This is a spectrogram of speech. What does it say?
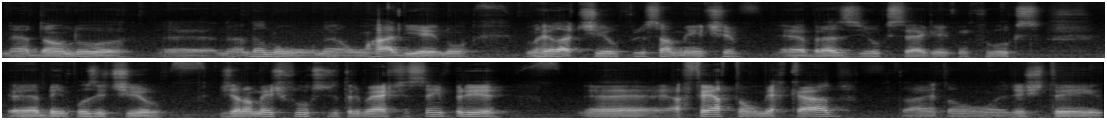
né, dando, é, né, dando um, né, um rally aí no, no relativo, principalmente é, Brasil, que segue aí com fluxo é, bem positivo. Geralmente, fluxo de trimestre sempre é, afetam o mercado, Tá? Então, a gente tem,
